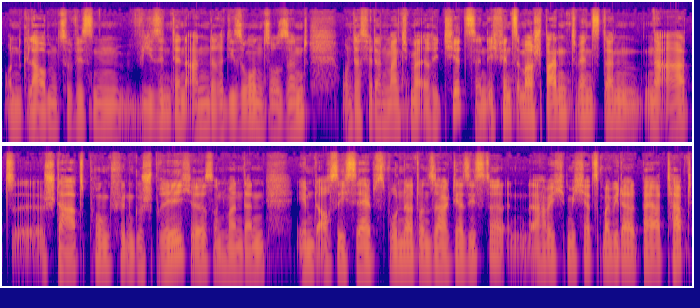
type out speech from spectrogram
und glauben zu wissen, wie sind denn andere, die so und so sind. Und dass wir dann manchmal irritiert sind. Ich finde es immer spannend, wenn es dann eine Art äh, Startpunkt für ein Gespräch ist und man dann man eben auch sich selbst wundert und sagt, ja siehst du, da habe ich mich jetzt mal wieder bei ertappt,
